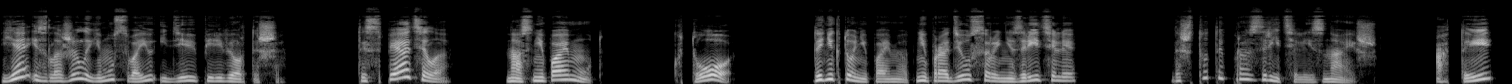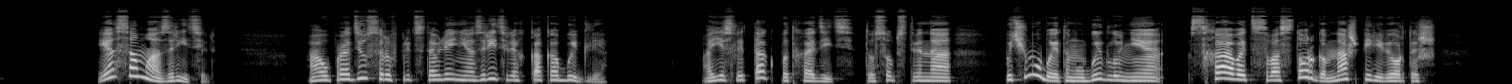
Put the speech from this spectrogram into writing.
Я изложила ему свою идею перевертыша. «Ты спятила? Нас не поймут». «Кто?» «Да никто не поймет, ни продюсеры, ни зрители». «Да что ты про зрителей знаешь?» «А ты?» «Я сама зритель. А у продюсеров представление о зрителях как о быдле. А если так подходить, то, собственно, почему бы этому быдлу не схавать с восторгом наш перевертыш?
